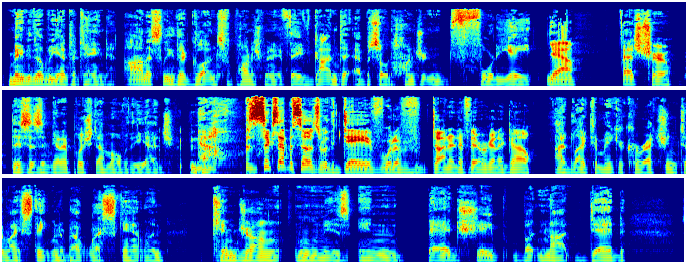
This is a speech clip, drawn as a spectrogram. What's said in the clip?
Maybe they'll be entertained. Honestly, they're gluttons for punishment. If they've gotten to episode 148, Yeah, that's true. this isn't going to push them over the edge. No. Six episodes with Dave would have done it if they were going to go. I'd like to make a correction to my statement about Wes Scantlin. Kim Jong Un is in bad shape, but not dead.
